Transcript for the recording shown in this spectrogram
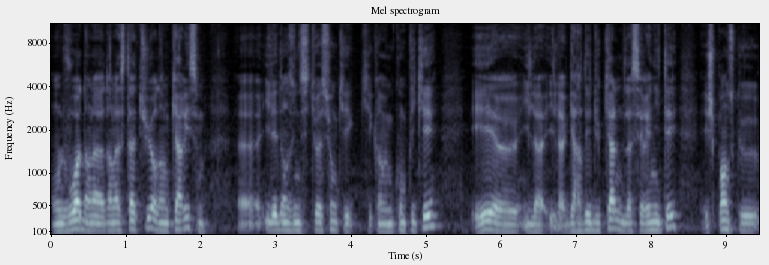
on le voit dans la, stature, dans le charisme. il est dans une situation qui est, quand même compliquée et il, a, gardé du calme, de la sérénité. Et je pense que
